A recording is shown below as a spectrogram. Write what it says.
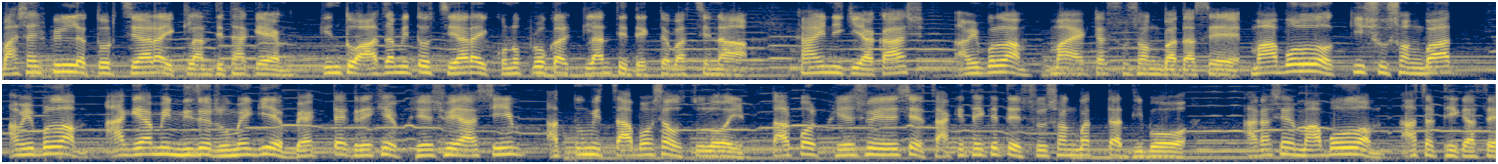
বাসায় ফিরলে তোর চেহারায় ক্লান্তি থাকে। কিন্তু আজ আমি তোর চেহারায় কোনো প্রকার ক্লান্তি দেখতে পাচ্ছি না। কাহিনী কি, আকাশ? আমি বললাম, মা, একটা সুসংবাদ আছে। মা বলল, কি সুসংবাদ? আমি বললাম, আগে আমি নিজের রুমে গিয়ে ব্যাগ ট্যাগ রেখে ফ্রেশ হয়ে আসি আর তুমি চা বসাও চুলোই তারপর ফ্রেশ হয়ে এসে চাকি থেকে সুসংবাদটা দিব। আকাশের মা বললাম আচ্ছা ঠিক আছে,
